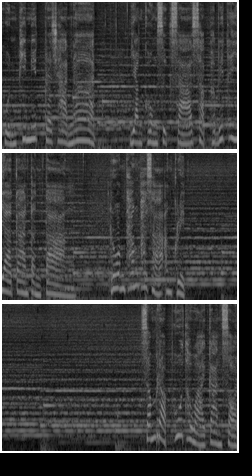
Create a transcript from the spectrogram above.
ขุนพินิษประชานาถยังคงศึกษาศัพพวิทยาการต่างๆ รวมทั้งภาษาอังกฤษสำหรับผู้ถวายการสอน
